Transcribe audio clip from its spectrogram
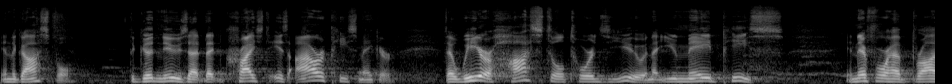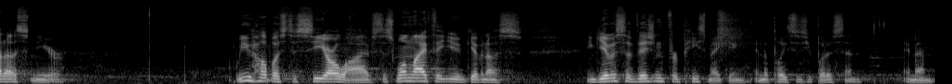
in the gospel. The good news that, that Christ is our peacemaker, that we are hostile towards you, and that you made peace and therefore have brought us near. Will you help us to see our lives, this one life that you've given us, and give us a vision for peacemaking in the places you put us in? Amen.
